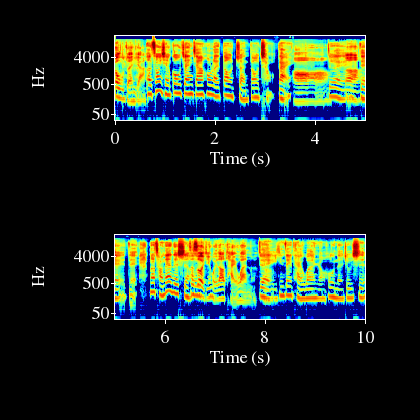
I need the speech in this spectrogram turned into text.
购物专家，呃，从以前购物专家，后来到转到场代哦，对，嗯、对对。那场代的时候，这时候已经回到台湾了，对，嗯、已经在台湾。然后呢，就是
